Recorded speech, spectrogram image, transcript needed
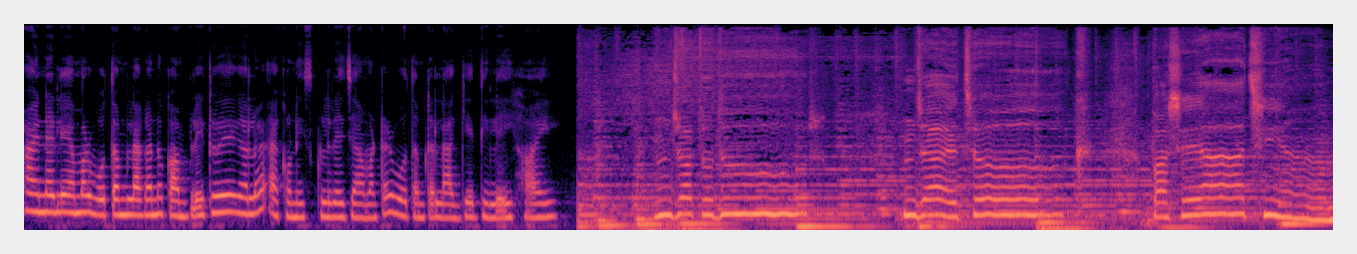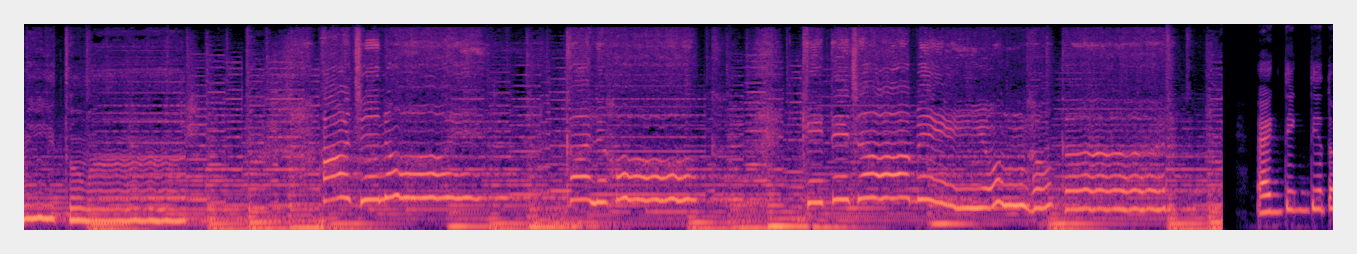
ফাইনালি আমার বোতাম লাগানো কমপ্লিট হয়ে গেল, এখন স্কুলের এই জামাটার বোতামটা লাগিয়ে দিলেই হয়। যত দূর যায় চোখ, পাশে আছি আমি। তোমার। আজ নয় কাল হোক কেটে যাবে অন্ধকার। একদিক দিয়ে তো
